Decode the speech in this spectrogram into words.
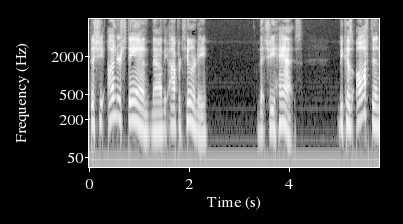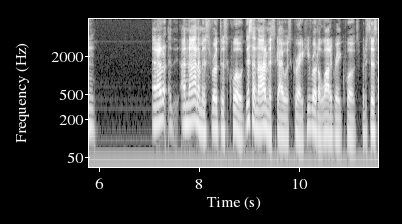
does she understand now the opportunity that she has? Because often, and I don't, anonymous wrote this quote. This anonymous guy was great. He wrote a lot of great quotes, but it says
